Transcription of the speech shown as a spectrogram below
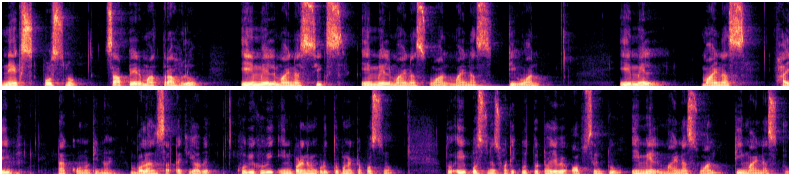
নেক্সট প্রশ্ন, চাপের মাত্রা হলো M L minus six M L minus one minus T one M L minus five না কোনোটি নয়? বল অ্যান্সারটা কী হবে? খুবই খুবই ইম্পর্টেন্ট এবং গুরুত্বপূর্ণ একটা প্রশ্ন। তো এই প্রশ্নের সঠিক উত্তরটা হয়ে যাবে option two M L minus one T minus two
